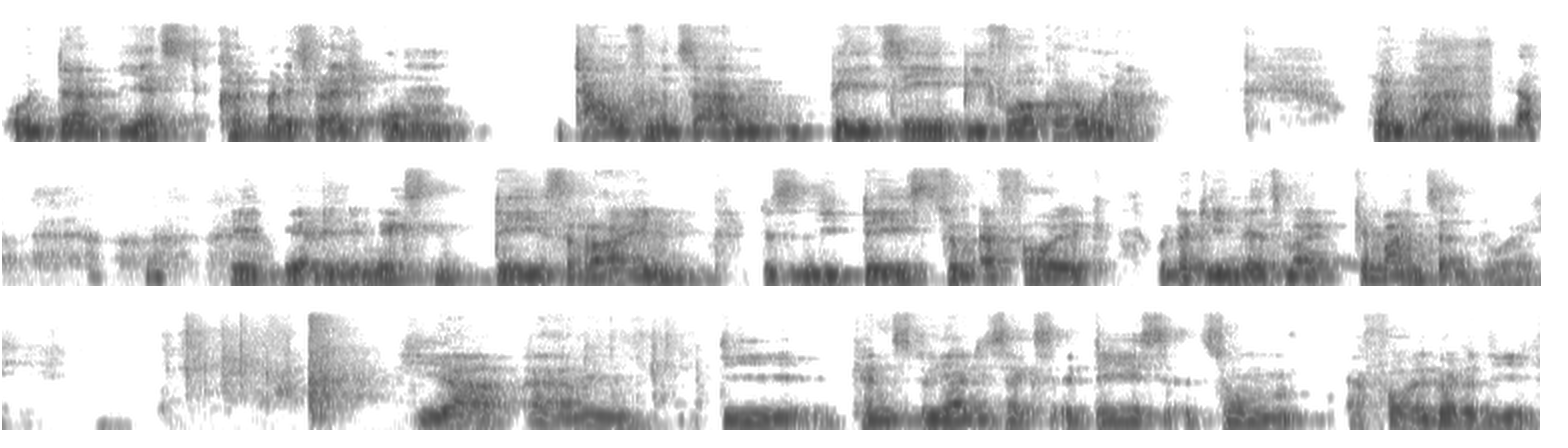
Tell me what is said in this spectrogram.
Und äh, jetzt könnte man das vielleicht umtaufen und sagen BC Before Corona. Und dann ja. gehen wir in die nächsten Ds rein. Das sind die Ds zum Erfolg. Und da gehen wir jetzt mal gemeinsam durch hier, ähm, die kennst du ja, die sechs Ds zum Erfolg oder die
